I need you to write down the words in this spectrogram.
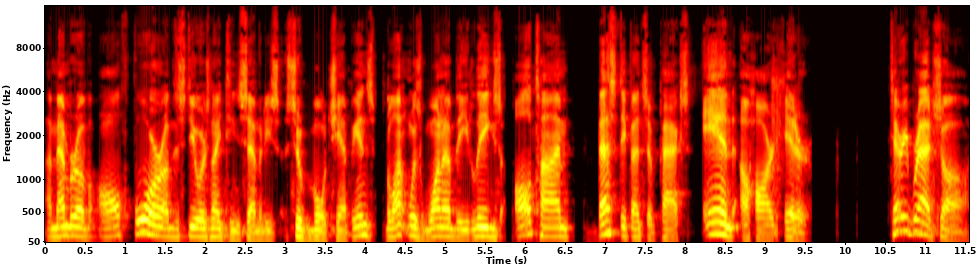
A member of all four of the Steelers' 1970s Super Bowl champions, Blount was one of the league's all time best defensive backs and a hard hitter. Terry Bradshaw,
